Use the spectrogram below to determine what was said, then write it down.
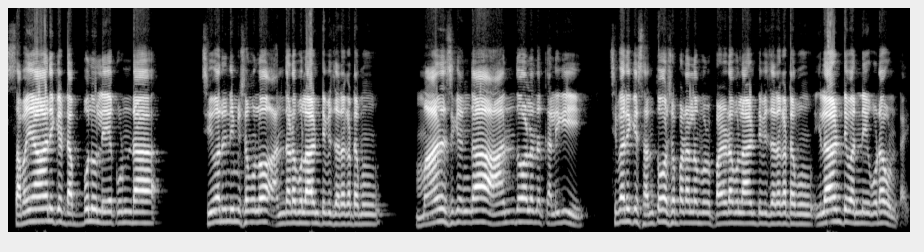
సమయానికి డబ్బులు లేకుండా చివరి నిమిషంలో అందడము లాంటివి జరగటము మానసికంగా ఆందోళన కలిగి చివరికి సంతోషపడము పడడం లాంటివి జరగటము ఇలాంటివన్నీ కూడా ఉంటాయి.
